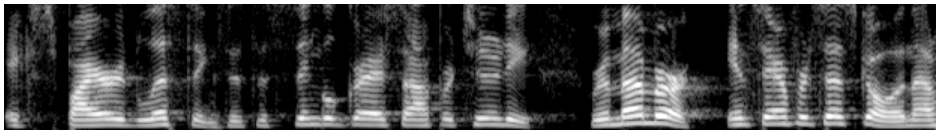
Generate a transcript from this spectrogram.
Expired listings. It's the single greatest opportunity. Remember, in San Francisco, in that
